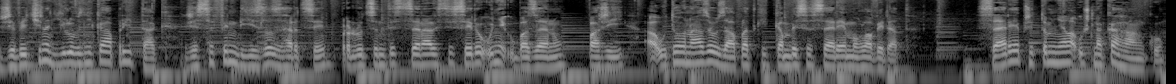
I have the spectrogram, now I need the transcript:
že většina dílů vzniká prý tak, že se Finn Diesel s herci, producenty, scénaristy sejdou u něj u bazénu, paří a u toho názou zápletky, kam by se série mohla vydat. Série přitom měla už na kahánku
